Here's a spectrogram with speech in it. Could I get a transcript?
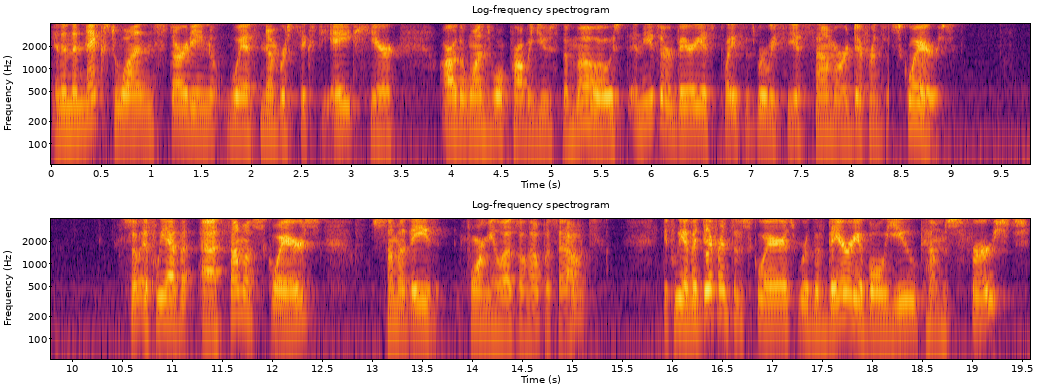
And then the next ones, starting with number 68 here, are the ones we'll probably use the most. And these are various places where we see a sum or a difference of squares. So if we have a, sum of squares, some of these formulas will help us out. If we have a difference of squares where the variable u comes first,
